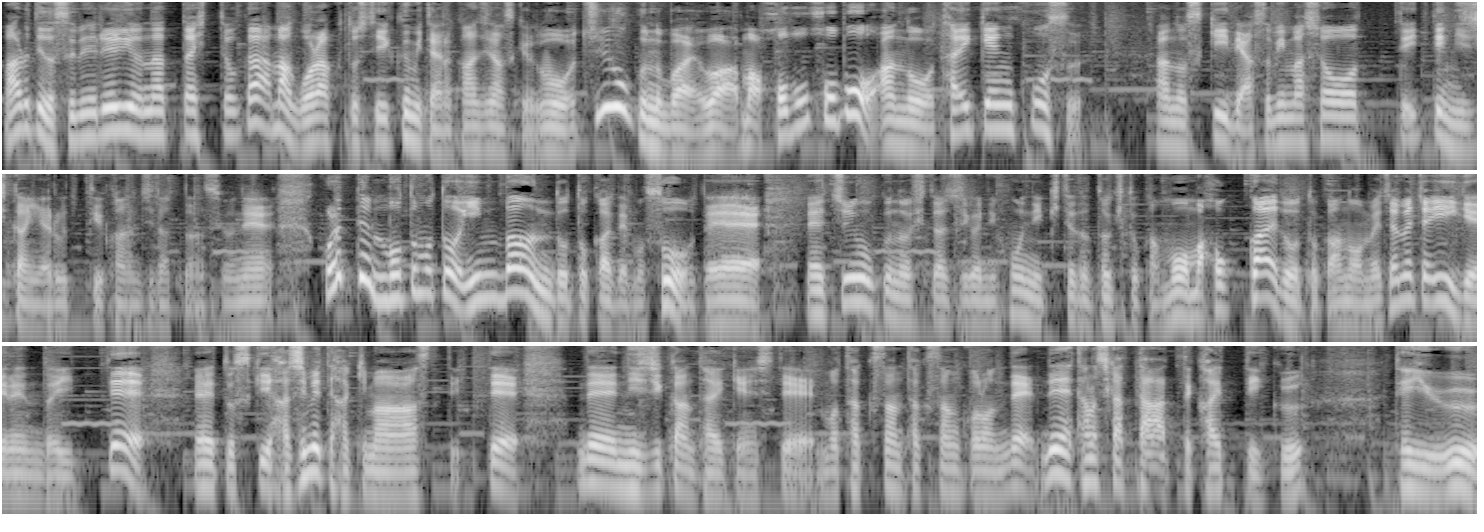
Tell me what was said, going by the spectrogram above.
ある程度滑れるようになった人が、まあ、娯楽としていくみたいな感じなんですけど、中国の場合は、まあ、ほぼほぼ、あの、体験コース、あの、スキーで遊びましょうって言って2時間やるっていう感じだったんですよね。これってもともとインバウンドとかでもそうで、え中国の人たちが日本に来てた時とかも、まあ、北海道とかのめちゃめちゃいいゲレンデ行って、えっ、ー、と、スキー初めて履きますって言って、で、2時間体験して、もうたくさんたくさん転んで、で、楽しかったって帰っていく。っていう、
